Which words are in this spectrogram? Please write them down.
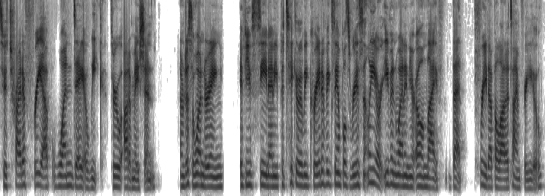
to try to free up one day a week through automation. I'm just wondering if you've seen any particularly creative examples recently or even one in your own life that freed up a lot of time for you.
